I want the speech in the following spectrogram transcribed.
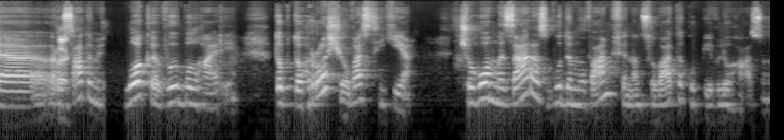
е, Росатомів, блоки в Болгарії. Тобто гроші у вас є. Чого ми зараз будемо вам фінансувати купівлю газу.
